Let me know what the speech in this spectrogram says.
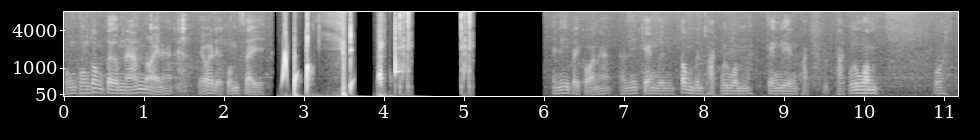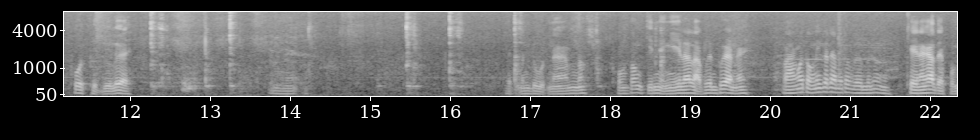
ผมคงต้องเติมน้ำหน่อยนะฮะแต่ว่าเดี๋ยวผมใส่ อ้นี่ไปก่อนนะฮะ อันนี้แกงเป็นต้มเป็นผักรวมนะ แกงเลียงผักผักรวม โอ้ยพูดผิดอยู่เรื่อยเห็ดมันดูดน้ำเนาะ คงต้องกินอย่างนี้แล้วล่ะเพื่อนๆนะวางไว้ตรงนี้ก็ได้ไม่ต้องเดินไม่ต้องโอเคนะครับ แต่ผม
